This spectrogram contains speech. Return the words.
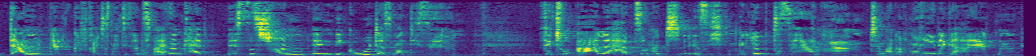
dann, wenn du gefragt hast nach dieser Zweisamkeit, ist es schon irgendwie gut, dass man diese Rituale hat, so mit sich ein Gelübde sagen. Ja. Tim hat auch eine Rede gehalten.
